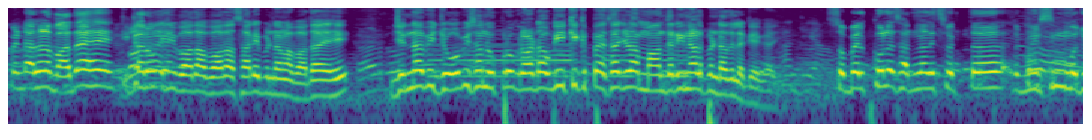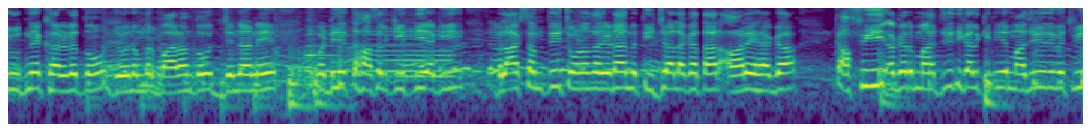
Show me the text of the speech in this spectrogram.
ਪਿੰਡਾਂ ਨਾਲ ਵਾਅਦਾ ਹੈ ਕਿ ਕਰੋਗੇ ਜੀ ਵਾਦਾ ਵਾਦਾ ਸਾਰੇ ਪਿੰਡਾਂ ਨਾਲ ਵਾਦਾ ਇਹ। ਜਿੰਨਾ ਵੀ ਜੋ ਵੀ ਸਾਨੂੰ ਉੱਪਰੋਂ ਗ੍ਰਾਂਟ ਆਊਗੀ ਇੱਕ ਇੱਕ ਪੈਸਾ ਜਿਹੜਾ ਇਮਾਨਦਾਰੀ ਨਾਲ ਪਿੰਡਾਂ 'ਤੇ ਲੱਗੇਗਾ ਜੀ। ਸੋ ਬਿਲਕੁਲ ਸਾਡੇ ਨਾਲ ਇਸ ਵਕਤ ਰਘਵੀਰ ਸਿੰਘ ਮੌਜੂਦ ਨੇ ਖਰੜ ਤੋਂ, ਜੋ ਨੰਬਰ 12 ਤੋਂ, ਜਿਨ੍ਹਾਂ ਨੇ ਵੱਡੀ ਜਿੱਤ ਹਾਸਲ ਕੀਤੀ ਹੈਗੀ। ਬਲਾਕ ਸੰਮਤੀ ਚੋਣਾਂ ਦਾ ਜਿਹੜਾ ਨਤੀਜਾ ਲਗਾਤਾਰ ਆ ਰਿਹਾ ਹੈਗਾ। ਕਾਫੀ ਅਗਰ ਮਾਜਰੀ ਦੀ ਗੱਲ ਕੀਤੀ ਜਾਵੇ, ਮਾਜਰੀ ਦੇ ਵਿੱਚ ਵੀ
